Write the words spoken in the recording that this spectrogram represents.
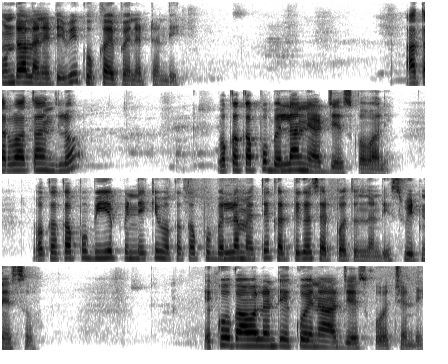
ఉండ్రాలు అనేటివి కుక్ అయిపోయినట్టండి. ఆ తర్వాత ఇందులో ఒక కప్పు బెల్లాన్ని యాడ్ చేసుకోవాలి. ఒక కప్పు బియ్య పిండికి ఒక కప్పు బెల్లం అయితే కరెక్ట్గా సరిపోతుందండి స్వీట్నెస్. ఎక్కువ కావాలంటే ఎక్కువైనా యాడ్ చేసుకోవచ్చండి.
